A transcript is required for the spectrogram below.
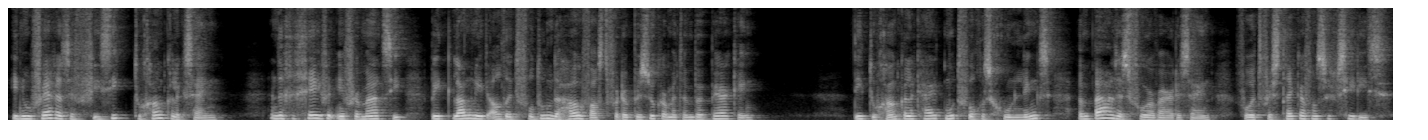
in hoeverre ze fysiek toegankelijk zijn en de gegeven informatie biedt lang niet altijd voldoende houvast voor de bezoeker met een beperking. Die toegankelijkheid moet volgens GroenLinks een basisvoorwaarde zijn voor het verstrekken van subsidies.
